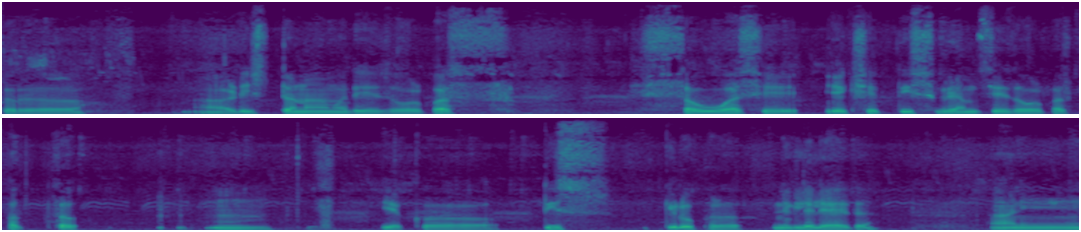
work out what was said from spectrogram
तर अडीच टनामध्ये जवळपास सव्वाशे एकशे तीस ग्रॅमचे जवळपास फक्त एक तीस किलो फळं निघलेले आहेत. आणि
